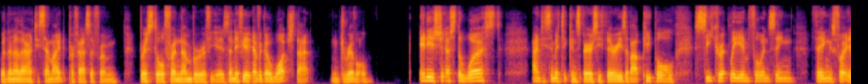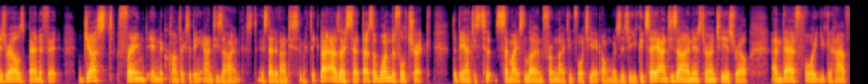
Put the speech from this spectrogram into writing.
with another anti-Semite professor from Bristol for a number of years. And if you ever go watch that drivel, it is just the worst anti-Semitic conspiracy theories about people secretly influencing things for Israel's benefit, just framed in the context of being anti-Zionist instead of anti-Semitic. That, as I said, that's a wonderful trick that the anti-Semites learned from 1948 onwards. Is you could say anti-Zionist or anti-Israel, and therefore you can have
